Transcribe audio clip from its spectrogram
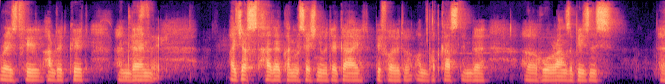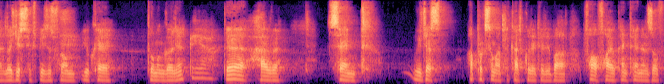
raised a few hundred quid, and Fantastic. then I just had a conversation with a guy before the, on podcast in the uh, who runs a business, the logistics business from UK to Mongolia. Yeah. They have sent. We just approximately calculated about four or five containers of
